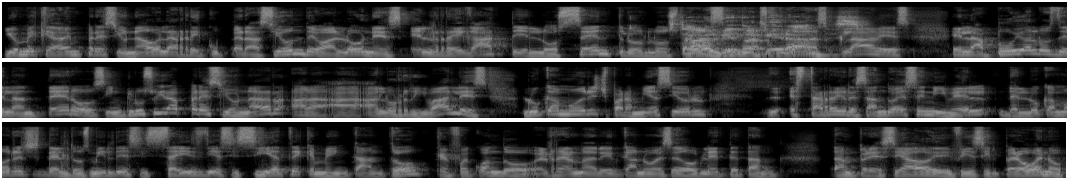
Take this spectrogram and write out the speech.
Yo me quedaba impresionado de la recuperación de balones, el regate, los centros, los pases, las jugadas claves, el apoyo a los delanteros, incluso ir a presionar a, a los rivales. Luka Modric para mí ha sido el, está regresando a ese nivel del Luka Modric del 2016-17 que me encantó, que fue cuando el Real Madrid ganó ese doblete tan, tan preciado y difícil. Pero bueno,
